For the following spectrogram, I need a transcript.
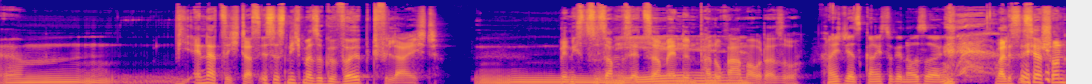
ähm, Wie ändert sich das? Ist es nicht mehr so gewölbt vielleicht, wenn wenn ich es zusammensetze am Ende ein Panorama oder so? Kann ich dir jetzt gar nicht so genau sagen. Weil es ist ja schon,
